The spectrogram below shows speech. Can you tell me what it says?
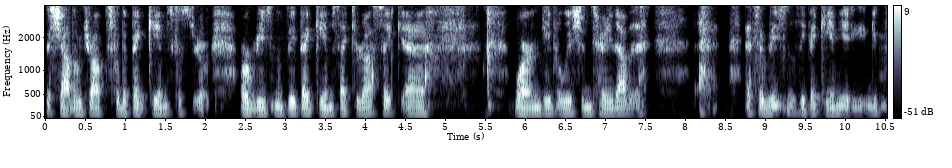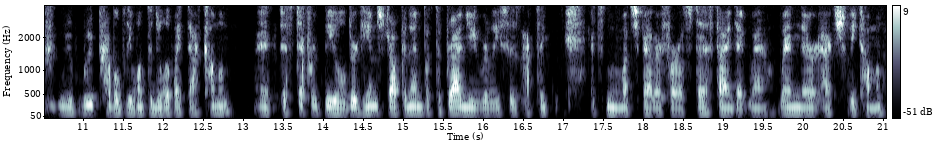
the shadow drops for the big games because or reasonably big games like Jurassic uh, World Evolution Two. That it's a reasonably big game. You, you, you would probably want to know about that coming. Uh, it's different the older games dropping in, but the brand new releases, I think it's much better for us to find out when when they're actually coming.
